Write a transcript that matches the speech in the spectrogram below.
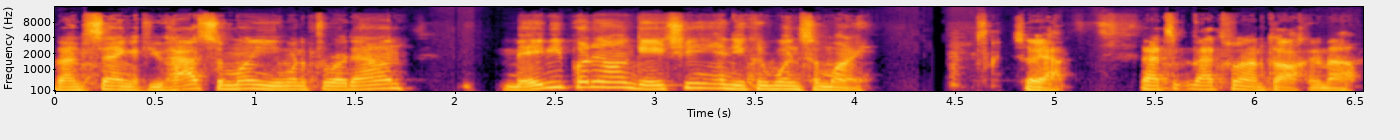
but I'm saying if you have some money you want to throw down, maybe put it on Gaethje and you could win some money. So yeah, that's that's what I'm talking about.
